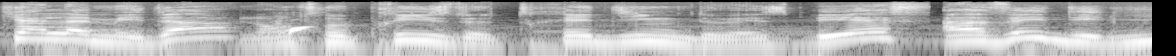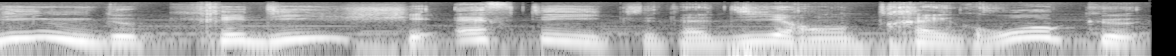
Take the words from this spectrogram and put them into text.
qu'Alameda, l'entreprise de trading de SBF avait des lignes de crédit chez FTX, c'est-à-dire en très gros que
